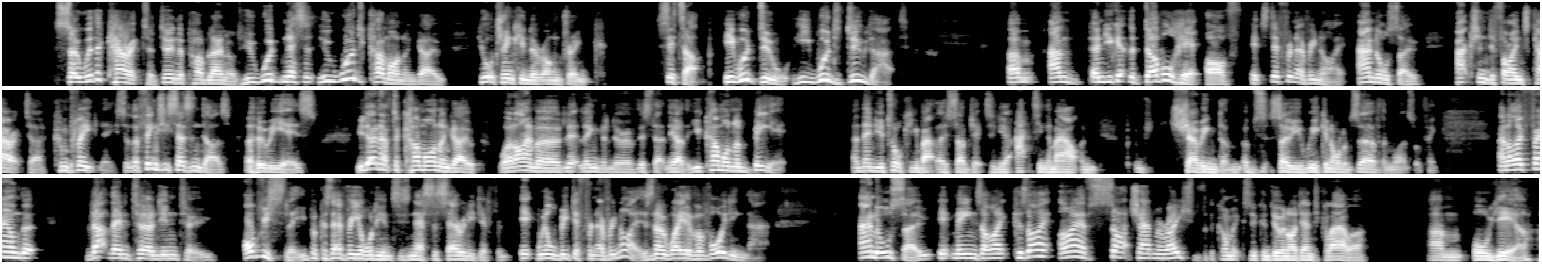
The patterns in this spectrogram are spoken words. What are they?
so with a character doing the pub landlord who would necess- who would come on and go, you're drinking the wrong drink, sit up. He would do, he would do that um, and and you get the double hit of it's different every night, and also action defines character completely. So the things he says and does are who he is. You don't have to come on and go, well, I'm a little Englander of this, that, and the other. You come on and be it. And then you're talking about those subjects and you're acting them out and showing them so we can all observe them, all that sort of thing. And I found that that then turned into obviously because every audience is necessarily different, it will be different every night. There's no way of avoiding that and also it means I because I I have such admiration for the comics who can do an identical hour um, all year,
